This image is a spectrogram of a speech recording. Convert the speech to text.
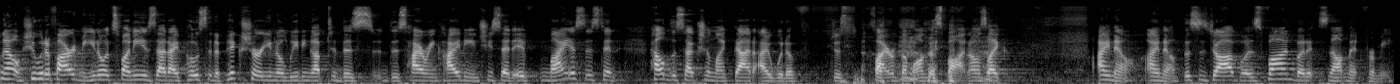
No, she would have fired me. You know what's funny is that I posted a picture, you know, leading up to this this hiring Heidi, and she said if my assistant held the section like that, I would have just fired them on the spot. And I was like, I know, I know. This job was fun, but it's not meant for me.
